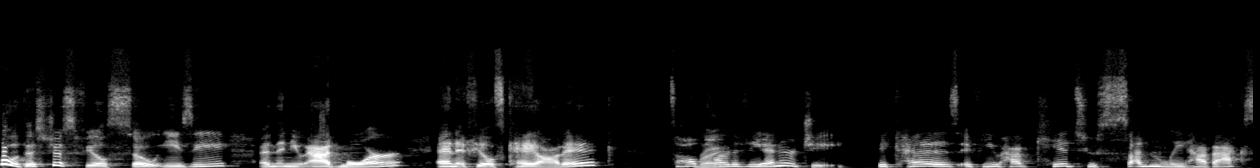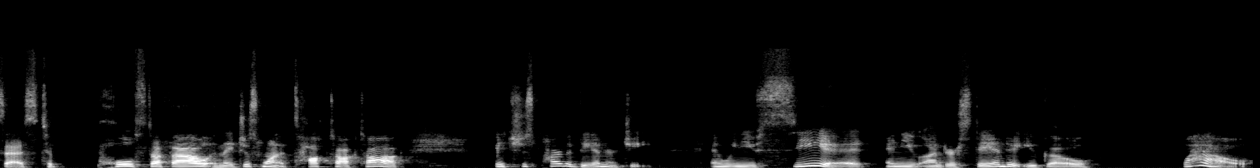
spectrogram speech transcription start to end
whoa, this just feels so easy. And then you add more and it feels chaotic. It's all right. part of the energy. Because if you have kids who suddenly have access to pull stuff out and they just want to talk, talk, talk, it's just part of the energy. And when you see it and you understand it, you go, wow,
